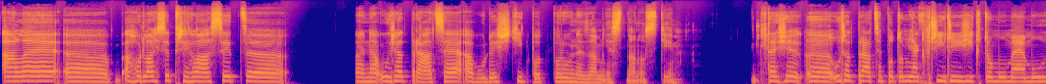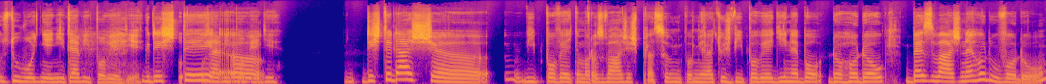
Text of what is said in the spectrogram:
ale uh, hodláš se přihlásit na úřad práce a budeš chtít podporu v nezaměstnanosti. Takže uh, úřad práce potom nějak přiříží k tomu mému zdůvodnění té výpovědi. Když ty, výpovědi. Když ty dáš eh, výpověď nebo rozvážeš pracovní poměr, ať už výpovědí nebo dohodou, bez vážného důvodu,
